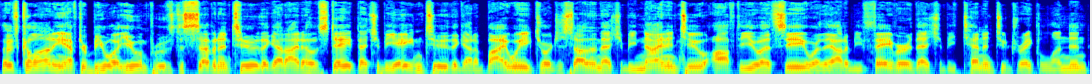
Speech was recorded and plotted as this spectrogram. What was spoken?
There's Kalani after BYU improves to seven and two. They got Idaho State. That should be eight and two. They got a bye week. Georgia Southern. That should be nine and two. Off to USC where they ought to be favored. That should be ten and two. Drake London.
